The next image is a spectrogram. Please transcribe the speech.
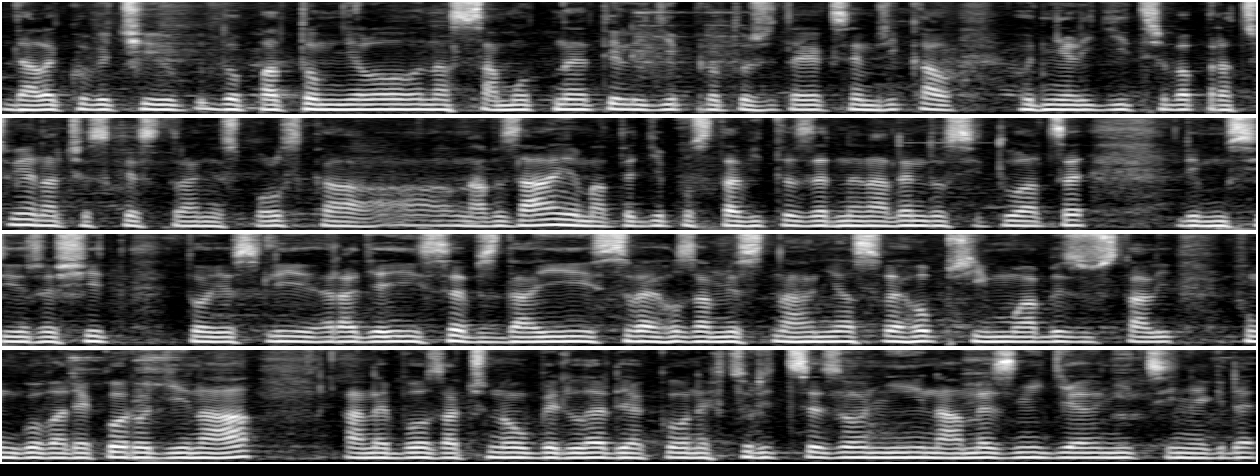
Daleko větší dopad to mělo na samotné ty lidi, protože, tak jak jsem říkal, hodně lidí třeba pracuje na české straně z Polska a navzájem a teď je postavíte ze dne na den do situace, kdy musí řešit to, jestli raději se vzdají svého zaměstnání a svého příjmu, aby zůstali fungovat jako rodina, anebo začnou bydlet jako, nechci říct sezónní, námezní dělníci někde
